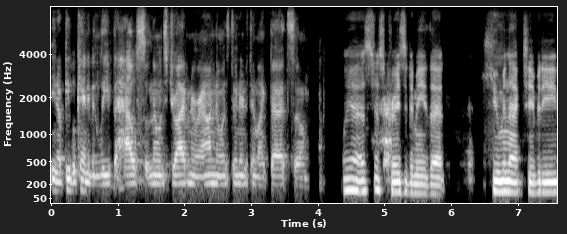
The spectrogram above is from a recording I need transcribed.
you know, people can't even leave the house, so no one's driving around, no one's doing anything like that. So Well, yeah, it's just crazy to me that human activity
